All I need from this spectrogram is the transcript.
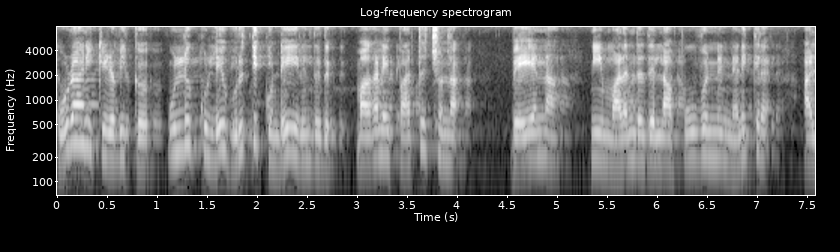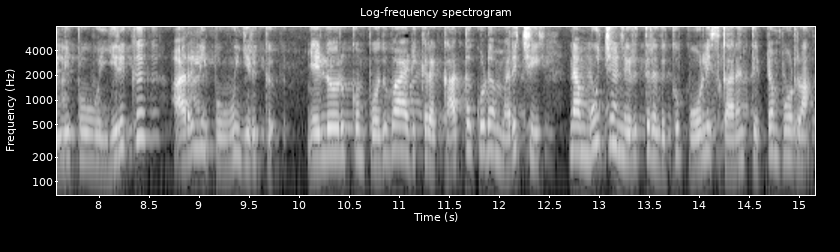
கூழாணி கிழவிக்கு உள்ளுக்குள்ளே உறுத்தி கொண்டே இருந்தது. மகனை பார்த்து சொன்னார் வேயண்ணா நீ மலர்ந்ததெல்லாம் பூவுன்னு நினைக்கிற. அல்லிப்பூவும் இருக்கு அரளிப்பூவும் இருக்கு. எல்லோருக்கும் பொதுவா அடிக்கிற காத்த கூட மறிச்சு நம் மூச்சை நிறுத்துறதுக்கு போலீஸ்காரன் திட்டம் போடுறான்.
